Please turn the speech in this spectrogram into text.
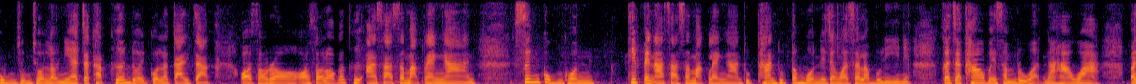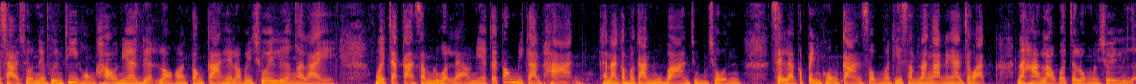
กลุ่มชุมชนเหล่านี้จะขับเคลื่อนโดยกลไกจากอสรอสรก็คืออาสาสมัครแรงงาน ซึ่งกลุ่มคน ที่เป็นอาสาสมัครแรงงานทุกท่านทุกตำบลในจังหวัดสระบุรีเนี่ยก็จะเข้าไปสำรวจนะคะว่าประชาชนในพื้นที่ของเขาเนี่ยเดือดร้อนต้องการให้เราไปช่วยเรื่องอะไร เมื่อจากการสำรวจแล้วเนี่ยก็ต้องมีการผ่านคณะกรรมการหมู่บ้านชุมชน เสร็จแล้วก็เป็นโครงการส่งมาที่สำนักงานแรงงานจังหวัดนะคะเราก็จะลงมาช่วยเหลือ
